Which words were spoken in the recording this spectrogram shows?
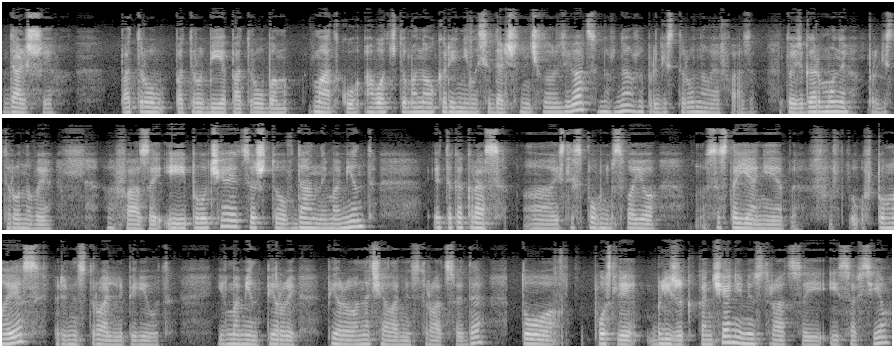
дальше по, труб, по трубе, по трубам матку, а вот чтобы она укоренилась и дальше начала развиваться, нужна уже прогестероновая фаза, то есть гормоны прогестероновые фазы. И получается, что в данный момент это как раз, э, если вспомним свое состояние в ПМС, в пременструальный период, и в момент первой, первого начала менструации, да, то после, ближе к окончанию менструации и совсем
